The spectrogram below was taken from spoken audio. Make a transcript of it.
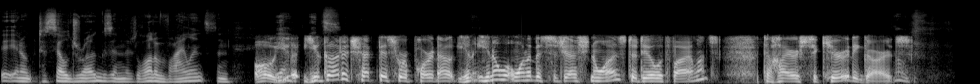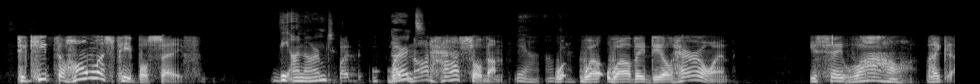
you know, to sell drugs, and there's a lot of violence. And Oh, yeah, you, you got to check this report out. You, you know what one of the suggestion was to deal with violence? To hire security guards Oh. to keep the homeless people safe, the unarmed. but but not hassle them. Yeah, w- Well, while they deal heroin, you say, "Wow!" Like,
